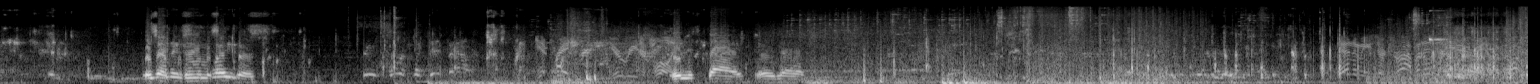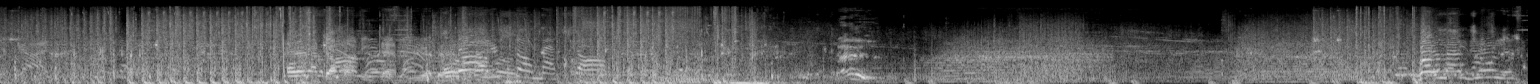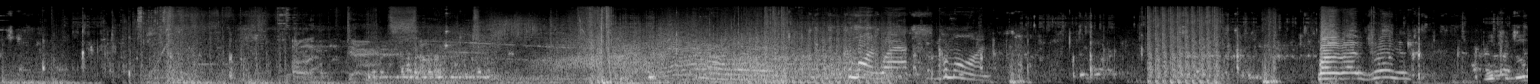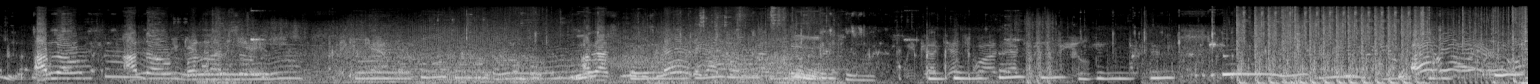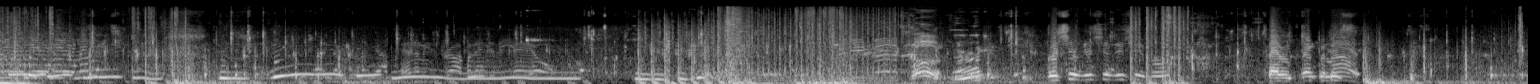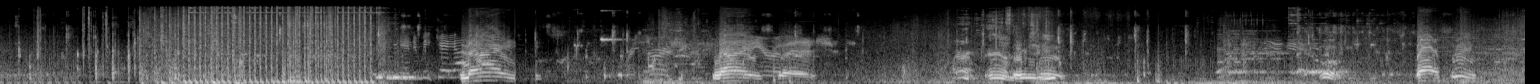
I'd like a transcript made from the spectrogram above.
There's like three mosquitoes Get ready. You're redeploying. in the sky right now. Enemies are dropping into the area. Watch the skies. And I got a Jump bomb, on me, bro. damn it. You have Oh, you're so messed up. Butterman Jr. Come on, Wax. Come on. Butterman Jr. What you do? I know. I know. Butterman Jr. I got some. Hmm. We've got 10 squads active in the field. Enemies dropping into the AO. Huh? Good shit, good shit, good shit, bro. So take him out. Nice. Nice, Your man. Ah, Damn, Three Green. moves. Oh, Wow, three.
